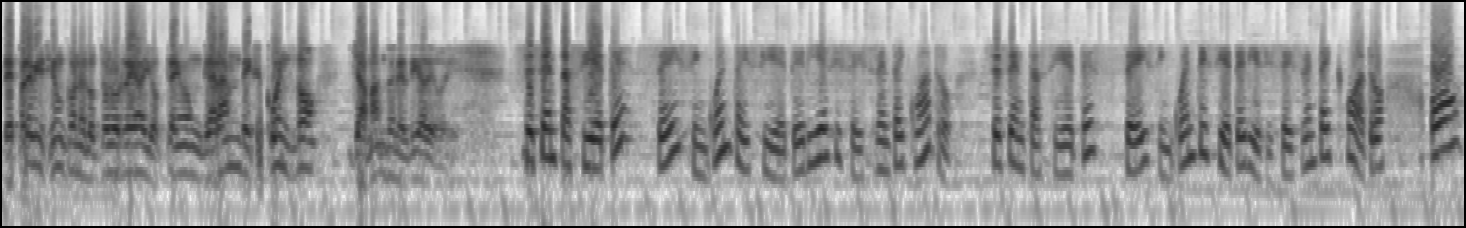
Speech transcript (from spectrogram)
de previsión con el doctor Urrea y obtenga un gran descuento llamando en el día de hoy? 67 657 1634 67 657 1634 o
